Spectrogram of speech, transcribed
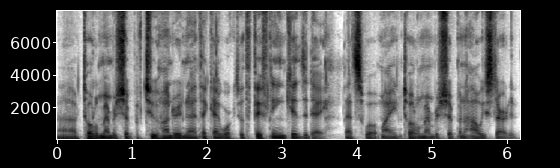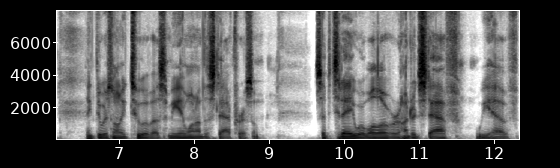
uh, total membership of 200, and I think I worked with 15 kids a day. That's what my total membership and how we started. I think there was only two of us, me and one other staff person. So today we're well over 100 staff. We have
